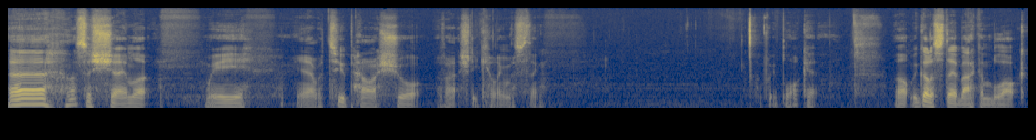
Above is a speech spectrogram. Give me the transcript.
Uh, that's a shame. Look, we, yeah, we're two power short of actually killing this thing. If we block it, well, we've got to stay back and block.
